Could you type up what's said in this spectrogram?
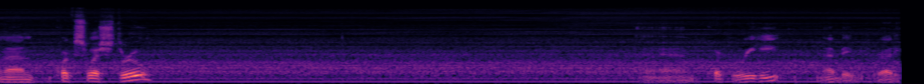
And then quick swish through. And quick reheat. That baby's ready.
